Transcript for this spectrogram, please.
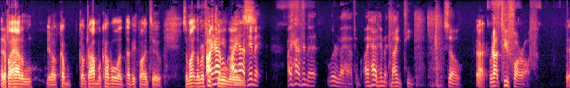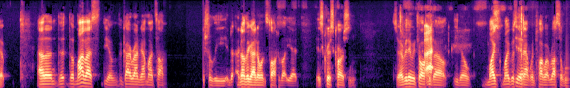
And if I had him, you know, couple, go drop him a couple, that, that'd be fine too. So my number I fifteen have is I have him at I have him at where did I have him? I had him at 19. So All right. we're not too far off. Yep. And then the, the my last, you know, the guy rounding out my top, actually, another guy no one's talked about yet is Chris Carson. So everything we talked I- about, you know, Mike Mike was Yeah. getting at when talking about Russell.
